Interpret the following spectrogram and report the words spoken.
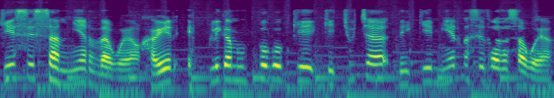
¿Qué es esa mierda, weón? Javier, explícame un poco qué, qué chucha, de qué mierda se trata esa weá.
